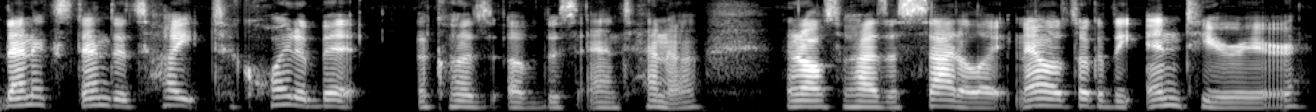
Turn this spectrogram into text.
then extends its height to quite a bit because of this antenna. It also has a satellite. Now let's look at the interior.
